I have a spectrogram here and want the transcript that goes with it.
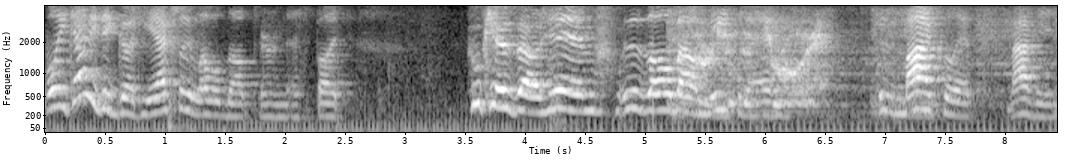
Well, he kind of did good. He actually leveled up during this, but who cares about him? This is all about me today. This is my clip, my video.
